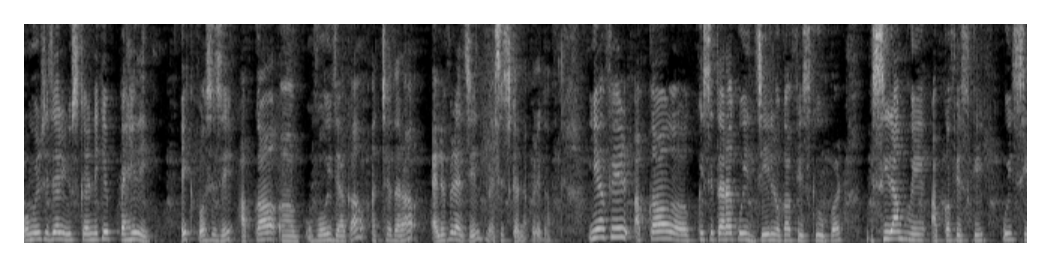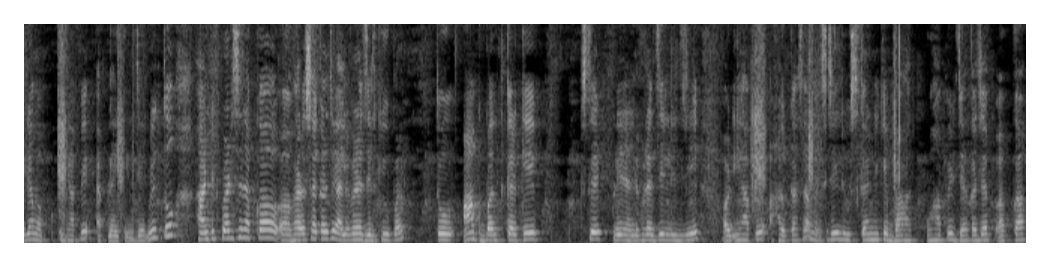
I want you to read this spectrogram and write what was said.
उम्र रेज़र यूज़ करने के पहले एक प्रोसेस है, आपका वही जगह अच्छी तरह एलोवेरा जेल मैसेज करना पड़ेगा। या फिर आपका किसी तरह कोई जेल होगा फेस के ऊपर, सीरम हुए आपका फेस के, कोई सीरम आप यहाँ पे अप्लाई कीजिए। तो हंड्रेड परसेंट आपका भरोसा कर दो एलोवेरा जेल के ऊपर। तो आँख बंद करके सिर्फ़ प्लेन एलोवेरा जेल लीजिए और यहाँ पे हल्का सा जेल यूज़ करने के बाद वहाँ पर जगह जब आपका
